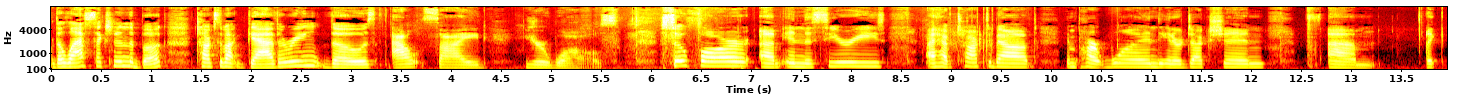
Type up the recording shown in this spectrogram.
The last section in the book talks about gathering those outside your walls. So far um, in the series, I have talked about in part one the introduction, um, like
